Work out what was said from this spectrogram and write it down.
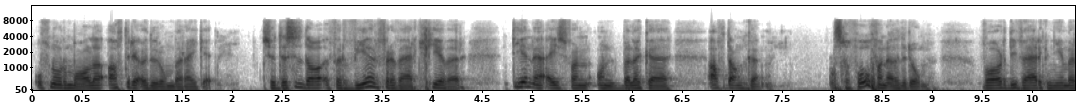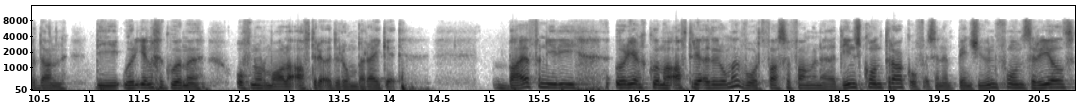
of normale aftreeouderdom bereik het. So dis is daar 'n verweer vir werkgewer teen 'n eis van onbillike afdanking as gevolg van ouderdom waar die werknemer dan die ooreengekome of normale aftreeouderdom bereik het baie van hierdie ooreenkomste aftreeouderdomme word vasgevang in 'n dienskontrak of is in 'n pensioenfonds reëls.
